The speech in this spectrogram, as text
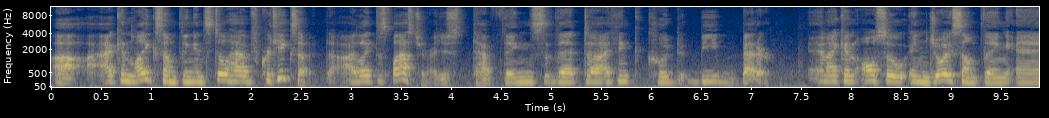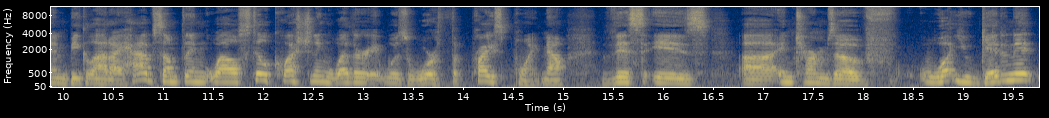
uh, I can like something and still have critiques of it. I like this blaster. I just have things that uh, I think could be better. And I can also enjoy something and be glad I have something while still questioning whether it was worth the price point. Now, this is, uh, in terms of what you get in it,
